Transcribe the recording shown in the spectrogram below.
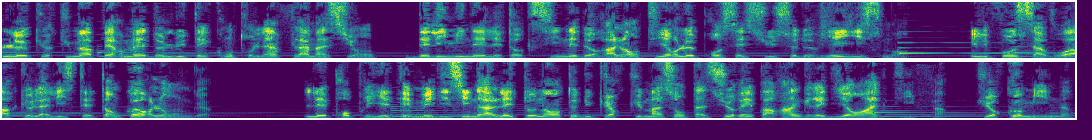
Le curcuma permet de lutter contre l'inflammation, d'éliminer les toxines et de ralentir le processus de vieillissement. Il faut savoir que la liste est encore longue. Les propriétés médicinales étonnantes du curcuma sont assurées par ingrédients actifs curcumine,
